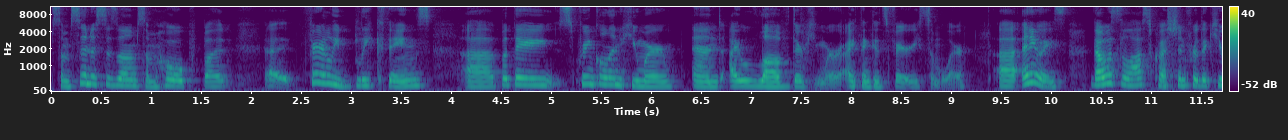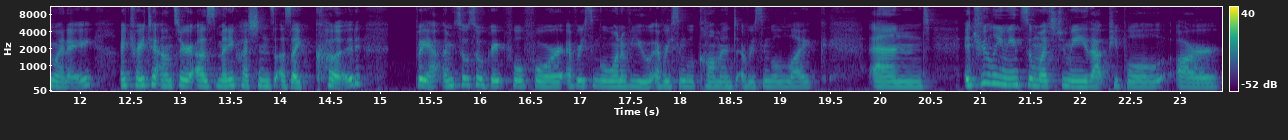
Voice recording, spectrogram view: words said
some cynicism, some hope, but uh, fairly bleak things. Uh, but they sprinkle in humor, and I love their humor. I think it's very similar. Uh, anyways, that was the last question for the Q&A. I tried to answer as many questions as I could. But yeah, I'm so, so grateful for every single one of you, every single comment, every single like. And it truly means so much to me that people are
